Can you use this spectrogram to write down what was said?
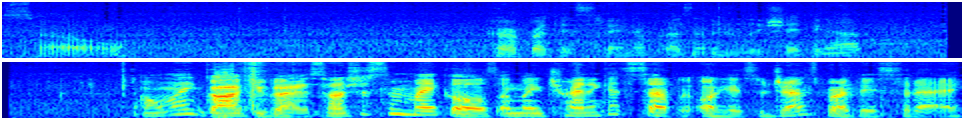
so her birthday's today and her present is really shaping up. Oh my god, you guys. So I was just in Michael's. I'm like trying to get stuff. Okay, so Jen's birthday's today.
